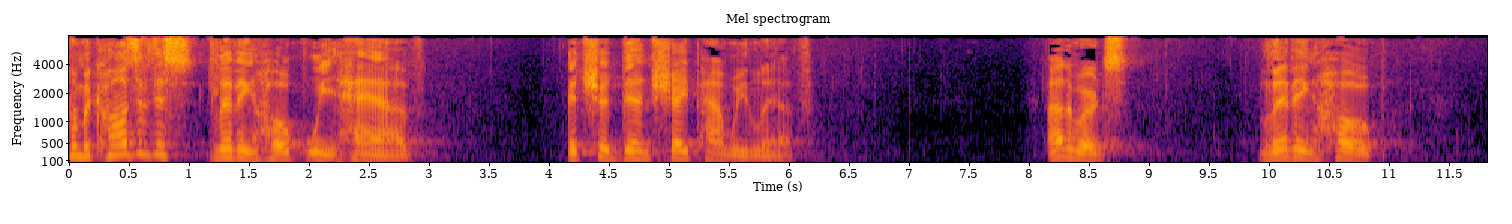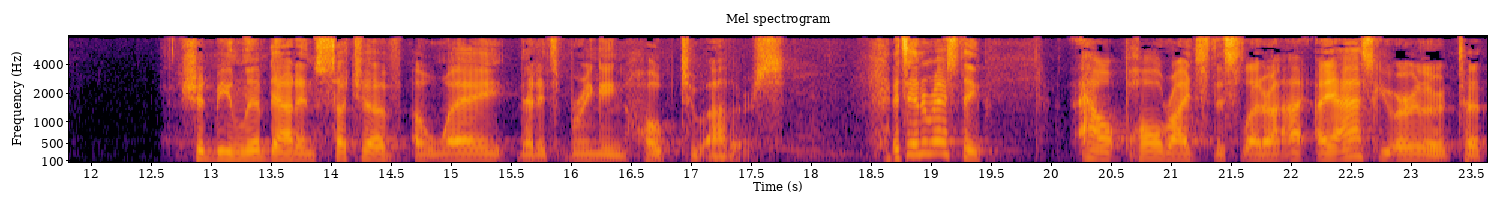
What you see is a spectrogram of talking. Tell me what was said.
And because of this living hope we have, it should then shape how we live. In other words, living hope should be lived out in such of a way that it's bringing hope to others. It's interesting how Paul writes this letter. I, I asked you earlier to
